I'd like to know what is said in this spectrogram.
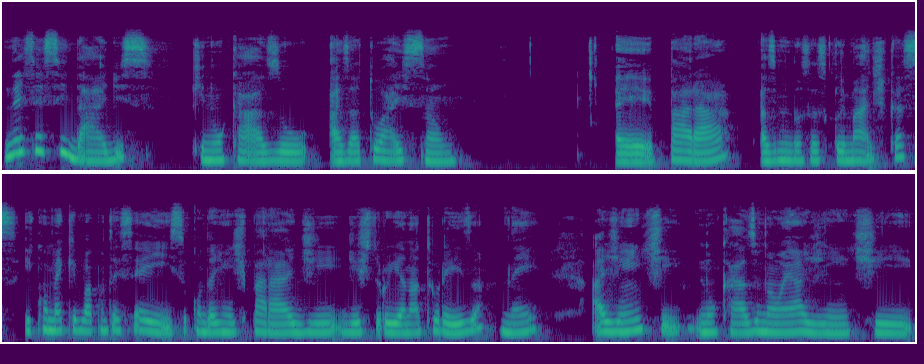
necessidades, que no caso as atuais são é, parar as mudanças climáticas e como é que vai acontecer isso quando a gente parar de destruir a natureza, né? A gente, no caso, não é a gente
